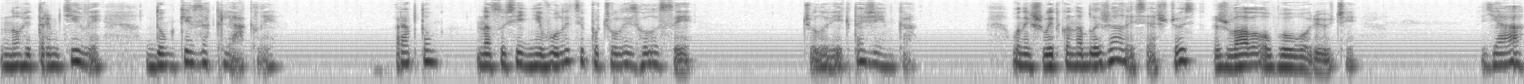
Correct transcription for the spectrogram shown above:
Ноги тремтіли, думки заклякли. Раптом на сусідній вулиці почулись голоси чоловік та жінка. Вони швидко наближалися, щось жваво обговорюючи. Я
